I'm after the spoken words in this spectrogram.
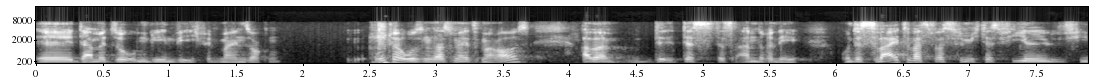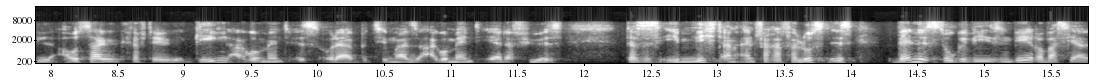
äh, damit so umgehen wie ich mit meinen Socken. Unterhosen lassen wir jetzt mal raus, aber das, das andere nee. Und das Zweite, was, was für mich das viel, viel aussagekräftige Gegenargument ist oder beziehungsweise Argument eher dafür ist, dass es eben nicht ein einfacher Verlust ist. Wenn es so gewesen wäre, was ja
